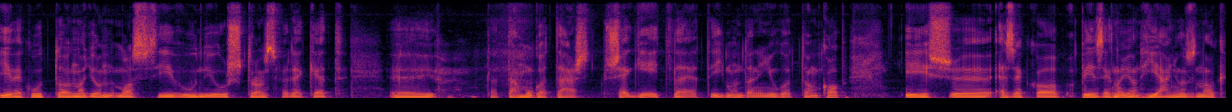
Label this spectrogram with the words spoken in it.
évek óta nagyon masszív uniós transfereket, tehát támogatást, segét lehet így mondani nyugodtan kap, és ezek a pénzek nagyon hiányoznak,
